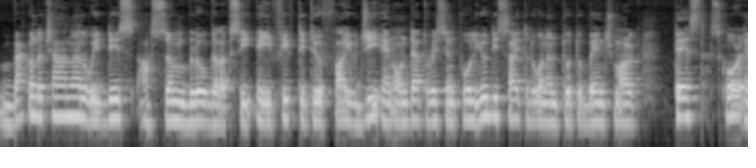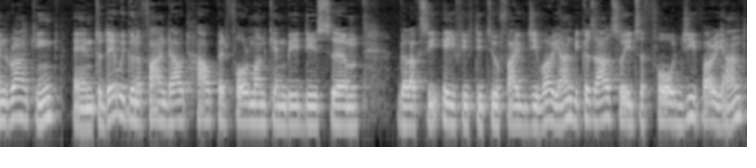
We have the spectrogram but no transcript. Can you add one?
Back on the channel with this awesome blue Galaxy A52 5G and on that recent poll you decided one and two to benchmark test, score and ranking and today we're gonna find out how performant can be this um, Galaxy A52 5G variant because also it's a 4G variant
